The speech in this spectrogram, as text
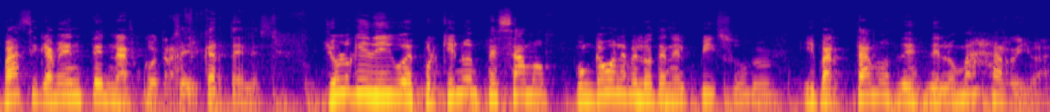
Básicamente narcotráfico. Sí, carteles. Yo lo que digo es, ¿por qué no empezamos, pongamos la pelota en el piso y partamos desde lo más arriba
